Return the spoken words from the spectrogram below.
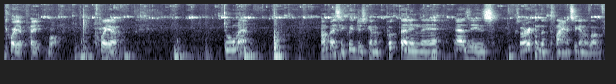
peat, well, Coir doormat I'm basically just going to put that in there as is because I reckon the plants are going to love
